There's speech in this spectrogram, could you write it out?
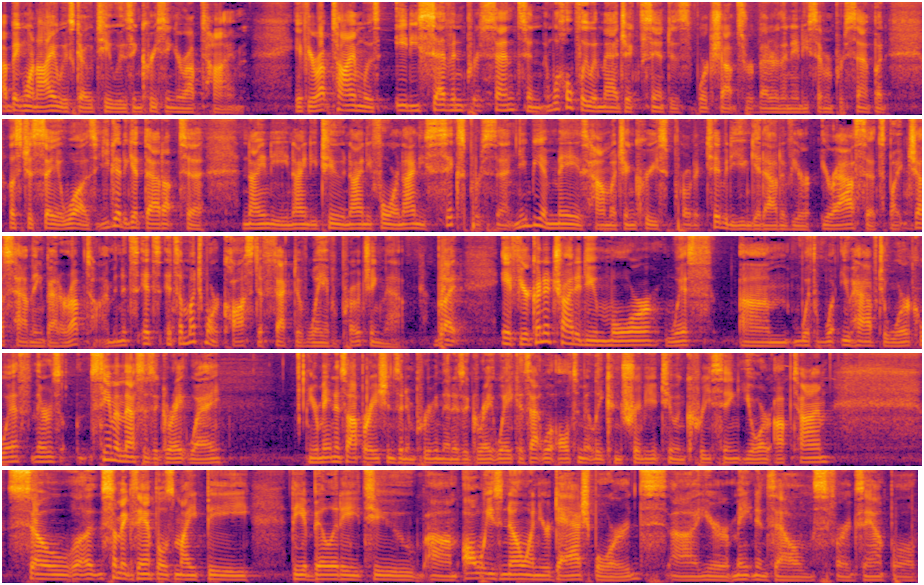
A big one I always go to is increasing your uptime. If your uptime was 87%, and well, hopefully with Magic, Santa's workshops were better than 87%, but let's just say it was, you got to get that up to 90, 92, 94, 96%. And you'd be amazed how much increased productivity you can get out of your, your assets by just having better uptime. And it's, it's, it's a much more cost effective way of approaching that. But if you're going to try to do more with um, with what you have to work with, there's CMMS is a great way your maintenance operations and improving that is a great way because that will ultimately contribute to increasing your uptime. So, uh, some examples might be the ability to um, always know on your dashboards, uh, your maintenance elves, for example.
